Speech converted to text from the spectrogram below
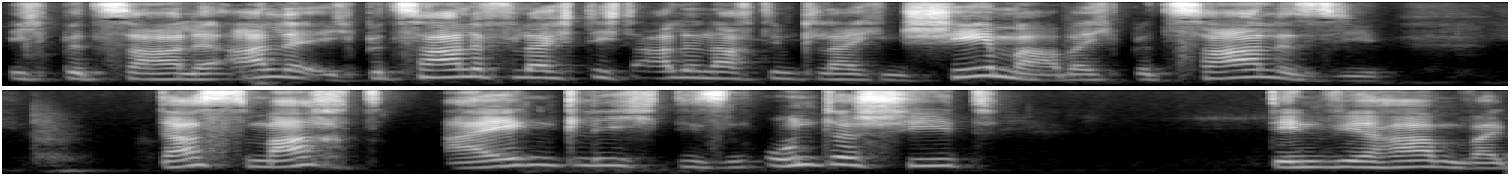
ich bezahle alle. Ich bezahle vielleicht nicht alle nach dem gleichen Schema, aber ich bezahle sie. Das macht eigentlich diesen Unterschied, den wir haben, weil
